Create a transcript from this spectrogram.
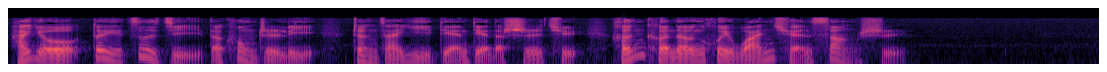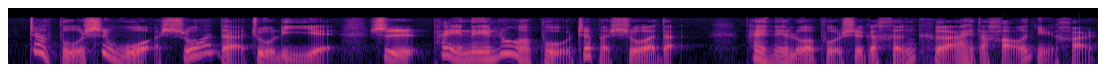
还有对自己的控制力正在一点点的失去，很可能会完全丧失。这不是我说的，朱丽叶，是佩内洛普这么说的。佩内洛普是个很可爱的好女孩，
